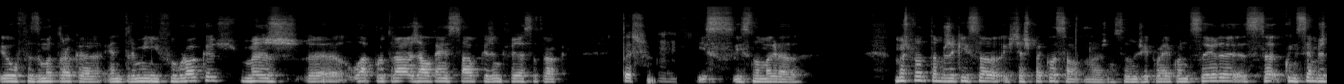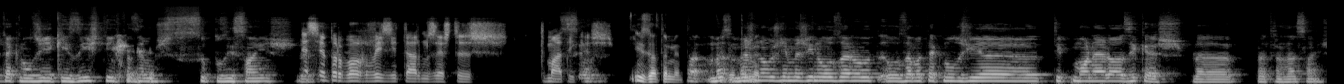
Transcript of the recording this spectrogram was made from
eu fazer uma troca entre mim e Fubrocas, mas ah, lá por trás alguém sabe que a gente fez essa troca. pois. Isso, isso não me agrada. Mas pronto, estamos aqui só. Isto é especulação. Nós não sabemos o que é que vai acontecer. Conhecemos a tecnologia que existe e fazemos suposições. é sempre bom revisitarmos estas temáticas. Exatamente. Pá, ma- Mas, Exatamente. não os imagino usar, usar uma tecnologia tipo Monero ou Zcash para, para transações.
